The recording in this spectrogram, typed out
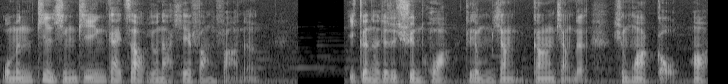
我们进行基因改造有哪些方法呢？一个呢就是驯化，就是我们像刚刚讲的驯化狗哦，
